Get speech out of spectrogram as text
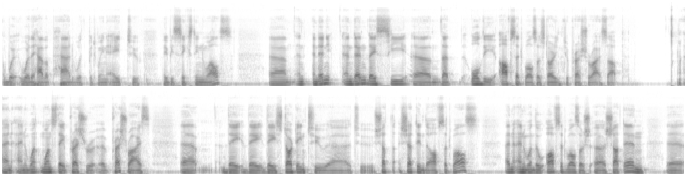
where, where, they have a pad with between eight to maybe 16 wells, um, and, and, then, and then they see um, that all the offset wells are starting to pressurize up. And, and once they pressure, uh, pressurize, uh, they, they, they starting to, uh, to shut, the, shut in the offset wells and and when the offset wells are sh- uh, shut in, uh,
